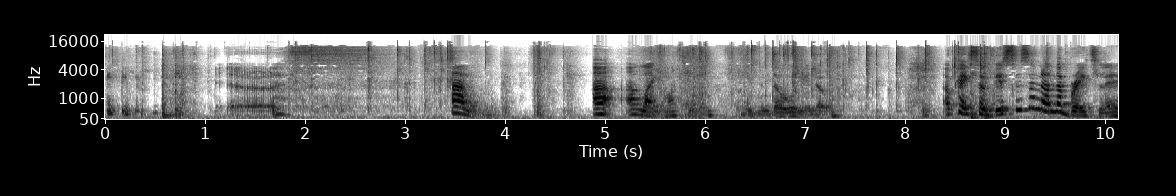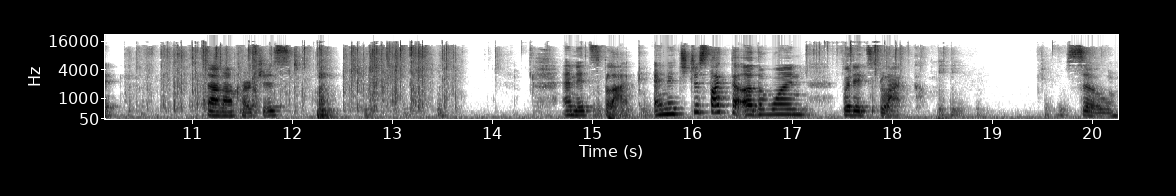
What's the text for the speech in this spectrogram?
I don't I, I like my team, even though, you know. Okay, so this is another bracelet that I purchased. And it's black. And it's just like the other one, but it's black. So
